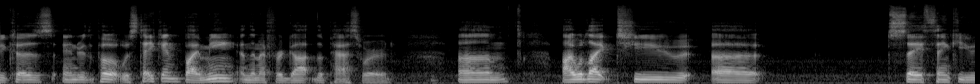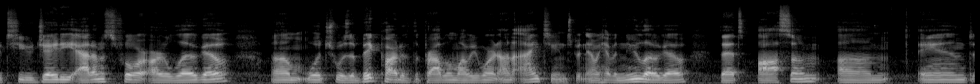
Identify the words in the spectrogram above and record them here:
because Andrew the Poet was taken by me, and then I forgot the password. Um, I would like to uh, say thank you to JD Adams for our logo, um, which was a big part of the problem why we weren't on iTunes. But now we have a new logo that's awesome, um, and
